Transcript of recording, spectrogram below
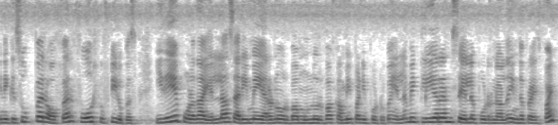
இன்னைக்கு super offer four fifty rupees இதே போல தான் எல்லா சாரியுமே இரநூறுபா முந்நூறுபா கம்மி பண்ணி போட்டிருக்கோம். எல்லாமே கிளியரன்ஸ் சேலில் போடுறதுனால தான் இந்த ப்ரைஸ் பாயிண்ட்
